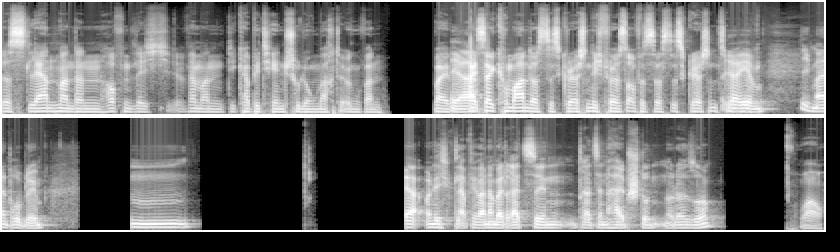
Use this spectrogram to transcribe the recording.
Das lernt man dann hoffentlich, wenn man die Kapitänschulung macht irgendwann. Weil Ja. heißt halt Commander's Discretion, nicht First Officer's Discretion. Ja, Glück. eben. Nicht mein Problem. Mm. Ja, und ich glaube, wir waren dann bei 13, 13,5 Stunden oder so. Wow.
